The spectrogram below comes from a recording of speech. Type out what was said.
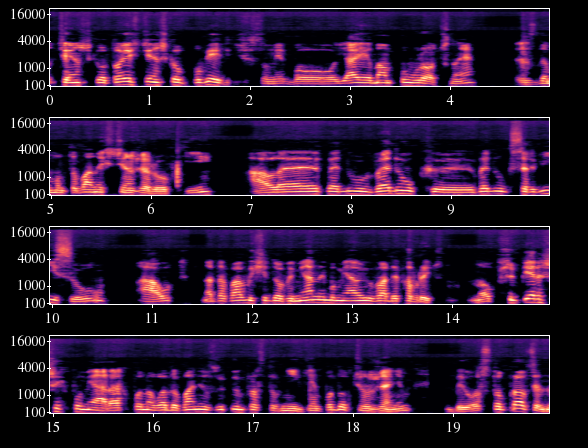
No ciężko, to jest ciężko powiedzieć w sumie, bo ja je mam półroczne, zdemontowane z ciężarówki, ale według, według, według serwisu aut nadawały się do wymiany, bo miały wadę fabryczną. No, przy pierwszych pomiarach po naładowaniu zwykłym prostownikiem pod obciążeniem było 100%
